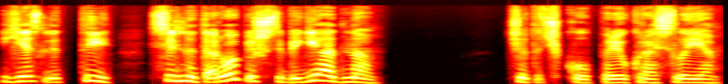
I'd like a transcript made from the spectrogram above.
Если ты сильно торопишься, беги одна. Чуточку приукрасила я.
